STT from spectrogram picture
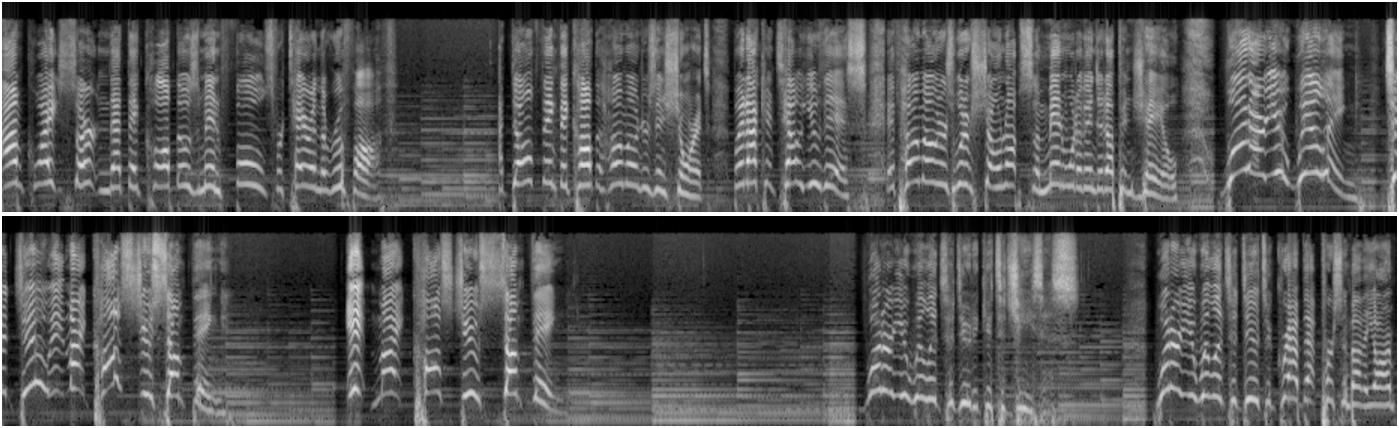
I'm quite certain that they called those men fools for tearing the roof off don't think they called the homeowners insurance, but I can tell you this if homeowners would have shown up, some men would have ended up in jail. What are you willing to do? It might cost you something. It might cost you something. What are you willing to do to get to Jesus? What are you willing to do to grab that person by the arm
